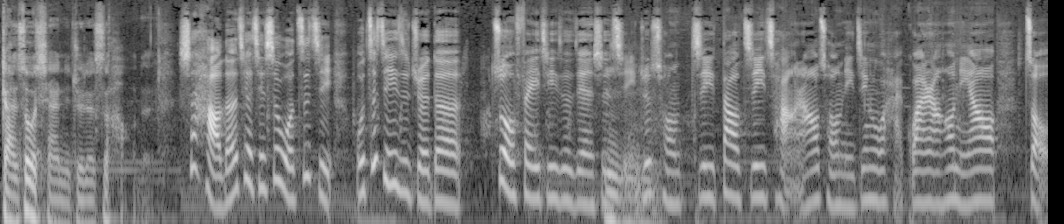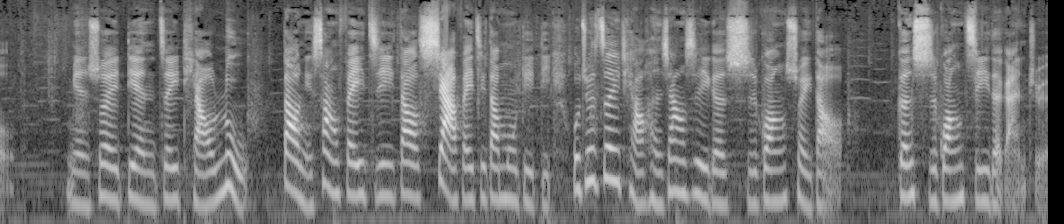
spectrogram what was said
感受起来你觉得是好的？是好的，而且其实我自己我自己一直觉得。坐飞机这件事情，嗯、就是从机到机场，然后从你进入海关，然后你要走免税店这一条路，到你上飞机到下飞机到目的地，我觉得这一条很像是一个时光隧道跟时光机的感觉，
